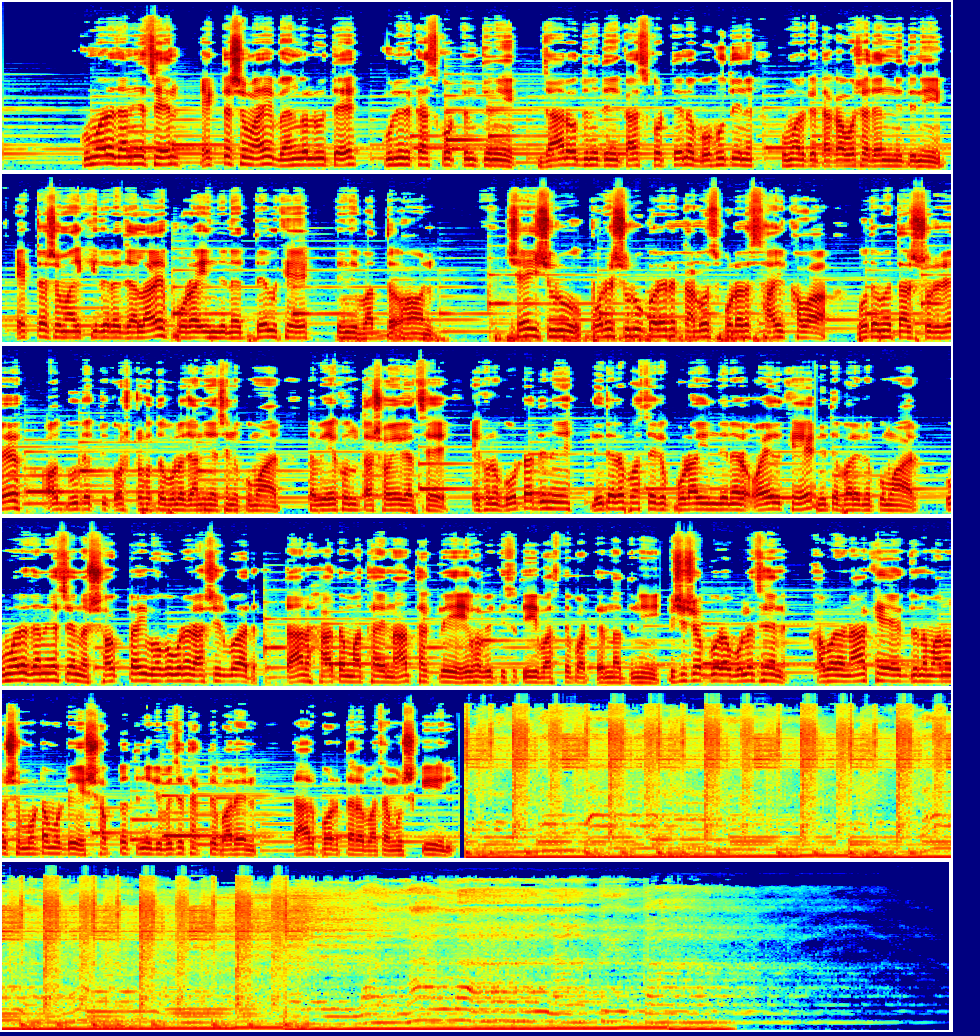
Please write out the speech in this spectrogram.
কুমারে জানিয়েছেন, একটা সময় বেঙ্গালুরুতে কুলির কাজ করতেন তিনি। যার অধীনে তিনি কাজ করতেন, বহুদিন কুমারকে টাকা পয়সা দেননি তিনি। একটা সময় খিদের জ্বালায় পোড়া ইঞ্জিনের তেল খেয়ে তিনি বাধ্য হন। সেই শুরু, পরে শুরু করেন কাগজ পোড়ার ছাই খাওয়া। প্রথমে তার শরীরে অদ্ভুত একটি কষ্ট হতো বলে জানিয়েছেন কুমার, তবে এখন তা সয়ে গেছে। এখনও গোটা দিনে লিটার পাঁচেক পোড়া ইঞ্জিনের অয়েল খেয়ে নিতে পারেন কুমার। কুমারে জানিয়েছেন, সবটাই ভগবানের আশীর্বাদ। তার হাত মাথায় না থাকলে এভাবে কিছুতেই বাঁচতে পারতেন না তিনি। বিশেষজ্ঞরা বলেছেন, খাবার না খেয়ে একজন মানুষ মোটামুটি সপ্তাহ তিনেক বেঁচে থাকতে পারেন। তারপর তারা বাঁচা মুশকিল।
